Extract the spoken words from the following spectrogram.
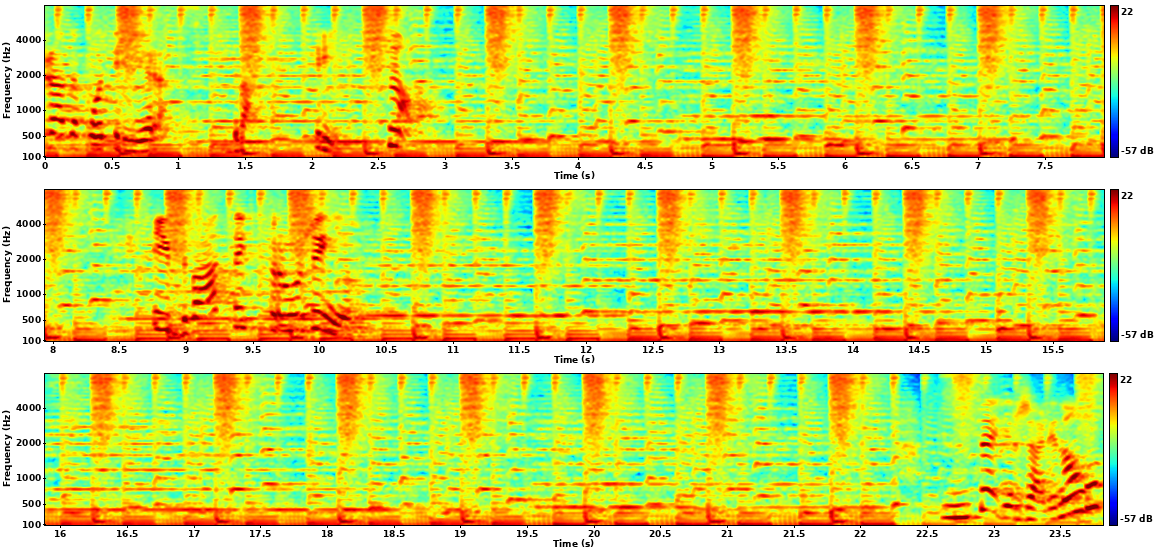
раза по три. Раз, два, три. Снова. И 20 пружиним. Задержали ногу,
